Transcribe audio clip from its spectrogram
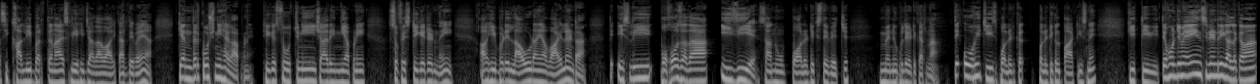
ਅਸੀਂ ਖਾਲੀ ਬਰਤਨ ਆ, ਇਸ ਲਈ ਅਸੀਂ ਜ਼ਿਆਦਾ ਆਵਾਜ਼ ਕਰਦੇ ਪਏ ਆ ਕਿ ਅੰਦਰ ਕੁਝ ਨਹੀਂ ਹੈਗਾ ਆਪਣੇ, ਠੀਕ ਹੈ? ਸੋਚਣੀ ਸ਼ਾਇਦ ਇੰਨੀ ਆਪਣੀ ਸੋਫਿਸਟੀਕੇਟਡ ਨਹੀਂ। ਆਹੀ ਬੜੇ ਲਾਊਡ ਆ ਜਾਂ ਵਾਇਲੈਂਟ ਆ, ਤੇ ਇਸ ਲਈ ਬਹੁਤ ਜ਼ਿਆਦਾ ਈਜ਼ੀ ਹੈ ਸਾਨੂੰ ਪੋਲਿਟਿਕਸ ਦੇ ਵਿੱਚ ਮੈਨੂਪੂਲੇਟ ਕਰਨਾ। ਤੇ ਉਹੀ ਚੀਜ਼ ਪੋਲਿਟਿਕਲ ਪੋਲਿਟੀਕਲ ਪਾਰਟੀਆਂ ਨੇ ਕੀਤੀ ਵੀ। ਤੇ ਹੁਣ ਜਿਵੇਂ ਇਹ ਇਨਸੀਡੈਂਟ ਦੀ ਗੱਲ ਕਰਾਂ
